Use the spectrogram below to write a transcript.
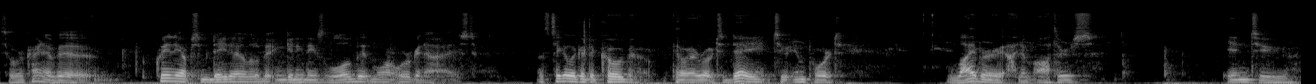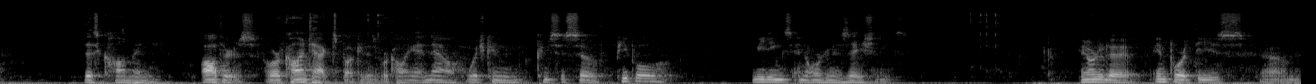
So we're kind of uh, cleaning up some data a little bit and getting things a little bit more organized. Let's take a look at the code that I wrote today to import library item authors into this common authors or contacts bucket as we're calling it now, which can consist of people, meetings, and organizations. In order to import these um,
